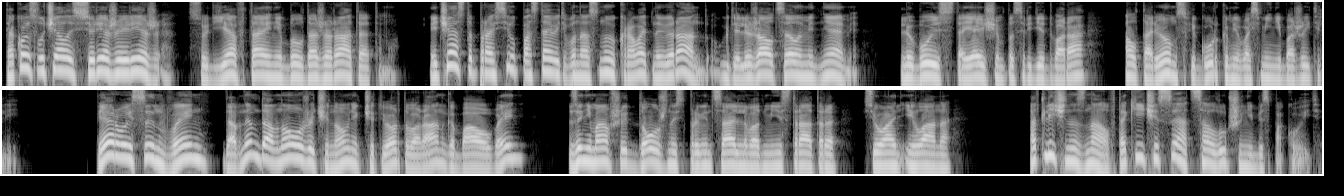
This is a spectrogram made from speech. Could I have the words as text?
Такое случалось все реже и реже, судья втайне был даже рад этому, и часто просил поставить выносную кровать на веранду, где лежал целыми днями, любуясь стоящим посреди двора алтарем с фигурками восьми небожителей. Первый сын Вэнь, давным-давно уже чиновник четвертого ранга Бао Вэнь, занимавший должность провинциального администратора Сюань Илана, отлично знал, в такие часы отца лучше не беспокоить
